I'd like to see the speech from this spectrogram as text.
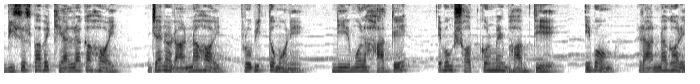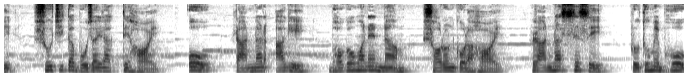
বিশেষভাবে খেয়াল রাখা হয় যেন রান্না হয় পবিত্র মনে। নির্মল হাতে এবং সৎকর্মের ভাব দিয়ে এবং রান্নাঘরে সুচিতা বজায় রাখতে হয় ও রান্নার আগে ভগবানের নাম স্মরণ করা হয়। রান্নার শেষে প্রথমে ভোগ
